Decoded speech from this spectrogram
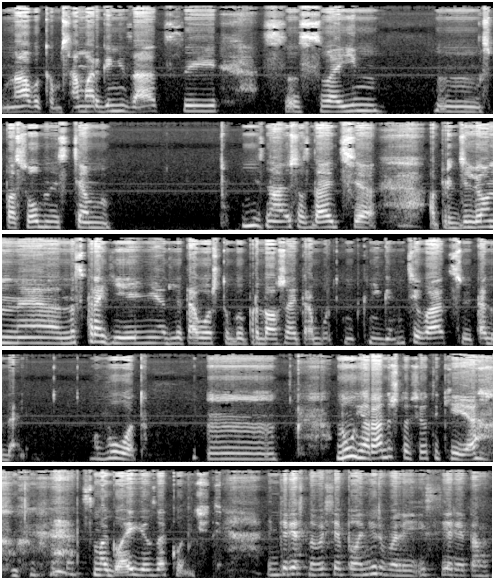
навыкам самоорганизации, своим способностям не знаю, создать э, определенное настроение для того, чтобы продолжать работать над книгой, мотивацию и так далее. Вот. Ну, я рада, что все-таки я смогла ее закончить. Интересно, вы себе планировали из серии там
